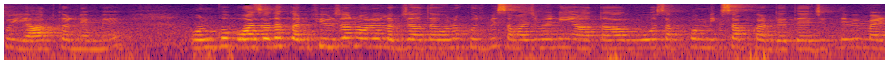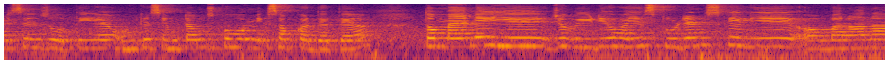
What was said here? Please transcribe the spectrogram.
को याद करने में, उनको बहुत ज़्यादा कन्फ्यूज़न होने लग जाता है, उन्हें कुछ भी समझ में नहीं आता, वो सबको मिक्सअप कर देते हैं। जितने भी मेडिसिन होती हैं, उनके सिम्टम्स को वो मिक्सअप कर देते हैं। तो मैंने ये जो वीडियो है, ये स्टूडेंट्स के लिए बनाना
